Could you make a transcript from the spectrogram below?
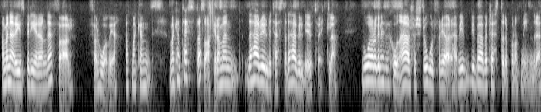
ja, men är inspirerande för för HV. Att man kan, man kan testa saker. Men det här vill vi testa, det här vill vi utveckla. Vår organisation är för stor för att göra det här. Vi, vi behöver testa det på något mindre.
